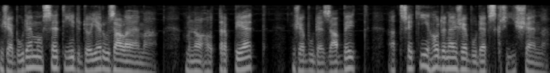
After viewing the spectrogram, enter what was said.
že bude muset jít do Jeruzaléma, mnoho trpět, že bude zabit a třetího dne, že bude vzkříšen.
